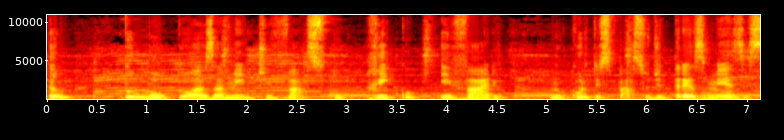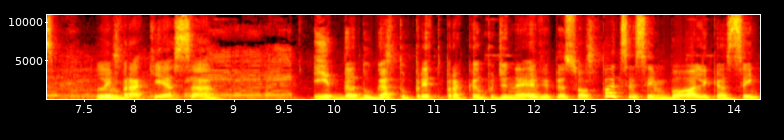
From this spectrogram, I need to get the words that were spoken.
tão tumultuosamente vasto, rico e vário? No curto espaço de três meses. Lembrar que essa ida do gato preto para Campo de Neve, pessoal, que pode ser simbólica assim,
